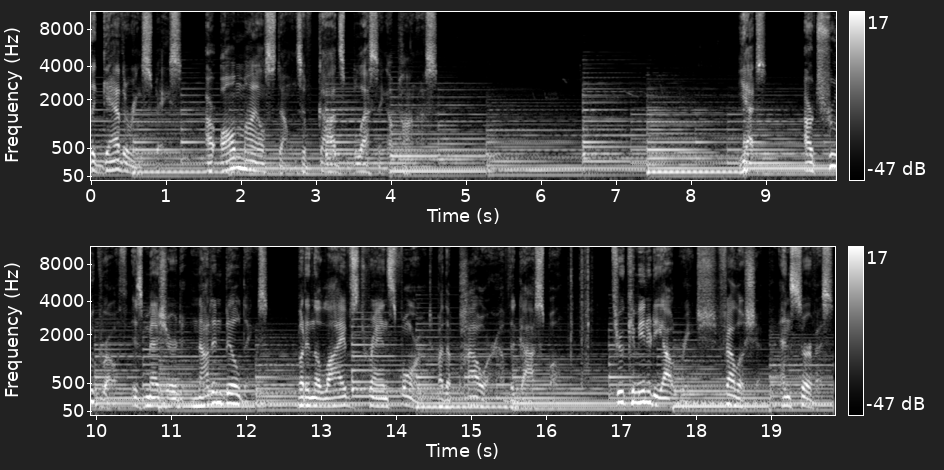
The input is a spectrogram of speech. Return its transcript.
the gathering space are all milestones of God's blessing upon us. Yet, our true growth is measured not in buildings, but in the lives transformed by the power of the gospel. Through community outreach, fellowship, and service,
